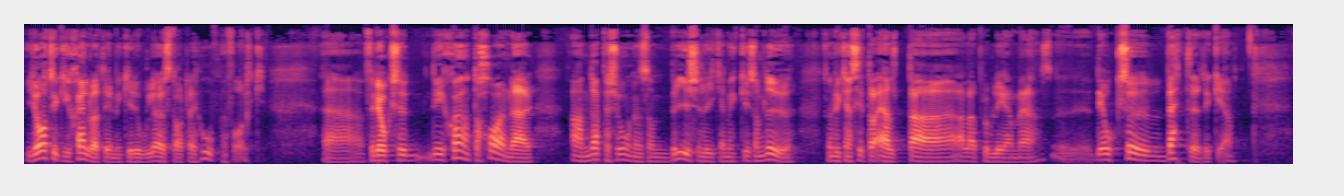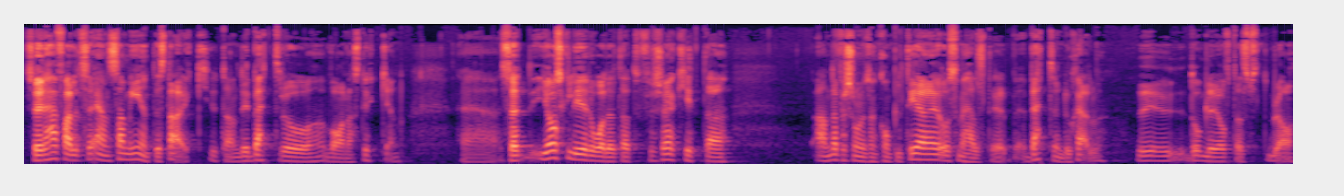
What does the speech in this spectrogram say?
Jag tycker själv att det är mycket roligare att starta ihop med folk. Eh, för det är också det är skönt att ha den där andra personen som bryr sig lika mycket som du. Som du kan sitta och älta alla problem med. Det är också bättre tycker jag. Så i det här fallet så ensam är inte stark utan det är bättre att vara några stycken. Eh, så jag skulle ge rådet att försök hitta andra personer som kompletterar och som helst är bättre än du själv. Då blir det oftast bra.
